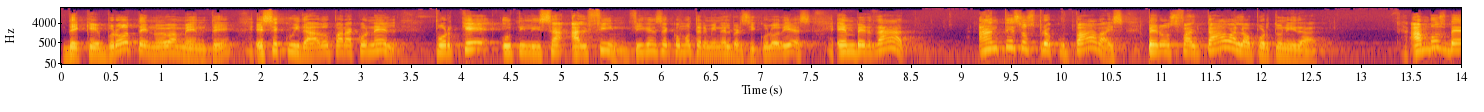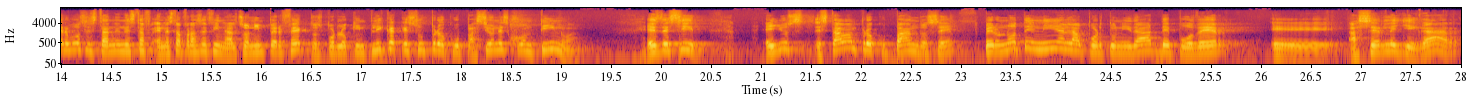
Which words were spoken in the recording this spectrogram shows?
de que brote nuevamente ese cuidado para con él. ¿Por qué utiliza al fin? Fíjense cómo termina el versículo 10. En verdad, antes os preocupabais, pero os faltaba la oportunidad. Ambos verbos están en esta, en esta frase final, son imperfectos, por lo que implica que su preocupación es continua. Es decir, ellos estaban preocupándose, pero no tenían la oportunidad de poder eh, hacerle llegar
